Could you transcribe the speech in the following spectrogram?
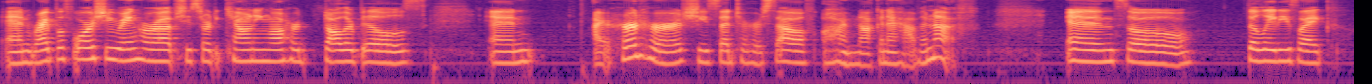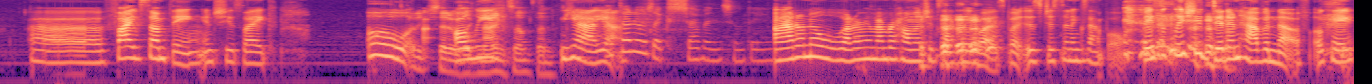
And right before she rang her up, she started counting all her dollar bills. And I heard her, she said to herself, Oh, I'm not going to have enough. And so the lady's like, uh, five something. And she's like, Oh, thought you said it was I'll like leave. nine something. Yeah, yeah. I thought it was like seven something. I don't know. I don't remember how much exactly it was, but it's just an example. Basically, she didn't have enough. Okay.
